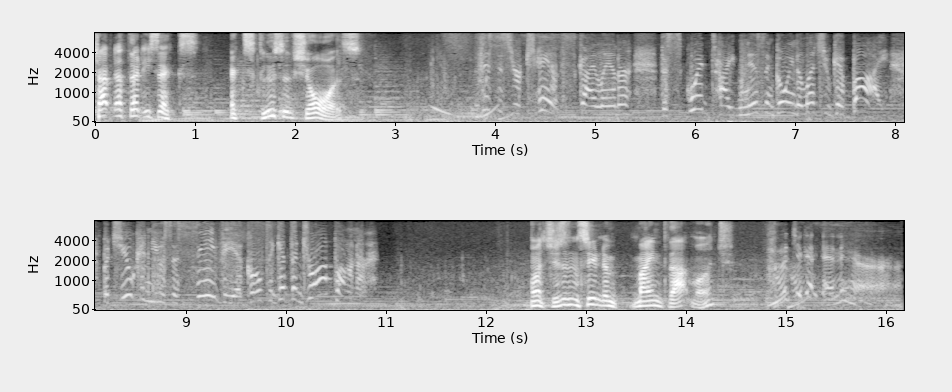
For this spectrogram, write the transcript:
Chapter 36 Exclusive Shores. This is your chance, Skylander. The Squid Titan isn't going to let you get by, but you can use a sea vehicle to get the drop on her. Well, she doesn't seem to mind that much. How did you get in here?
